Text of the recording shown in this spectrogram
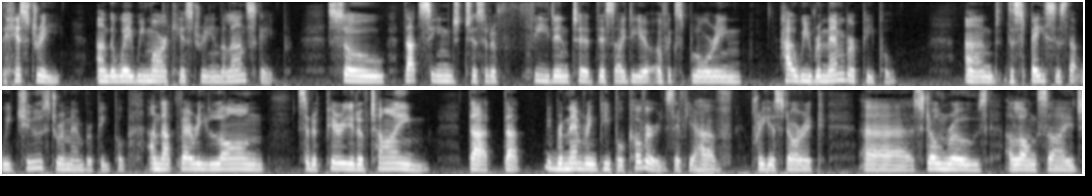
history and the way we mark history in the landscape. So that seemed to sort of feed into this idea of exploring how we remember people and the spaces that we choose to remember people and that very long sort of period of time that that remembering people covers if you have prehistoric uh, stone rows alongside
